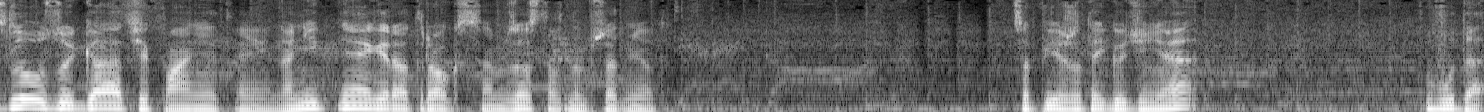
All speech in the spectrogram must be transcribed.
Zluzuj gacie, panie tej. No nikt nie gra Troxem, zostaw ten przedmiot. Co pijesz o tej godzinie? WD.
